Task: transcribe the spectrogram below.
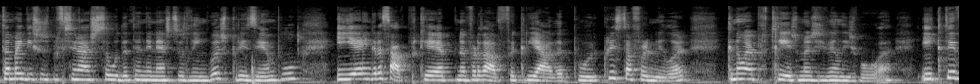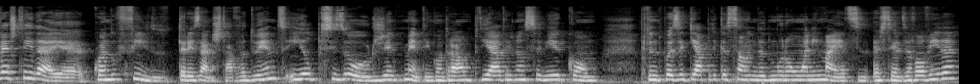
também diz que os profissionais de saúde atendem nestas línguas, por exemplo, e é engraçado porque a app, na verdade, foi criada por Christopher Miller, que não é português, mas vive em Lisboa, e que teve esta ideia quando o filho de 3 anos estava doente e ele precisou urgentemente encontrar um pediatra e não sabia como. Portanto, depois aqui a aplicação ainda demorou um ano e meio a ser desenvolvida,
